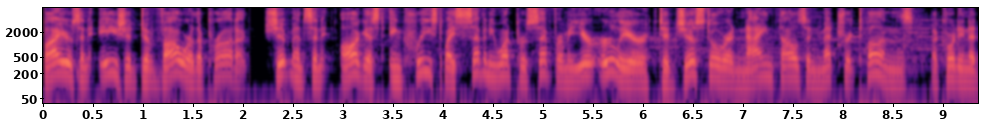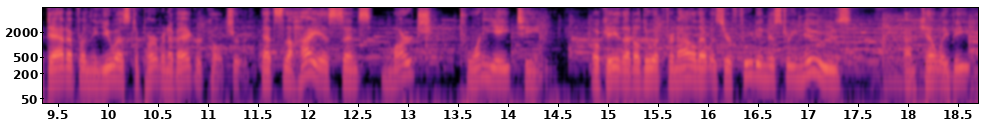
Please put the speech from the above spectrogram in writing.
buyers in Asia devour the product. Shipments in August increased by 71% from a year earlier to just over 9,000 metric tons, according to data from the U.S. Department of Agriculture. That's the highest since March 2018. Okay, that'll do it for now. That was your food industry news. I'm Kelly Beaton.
